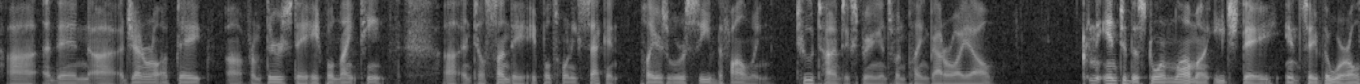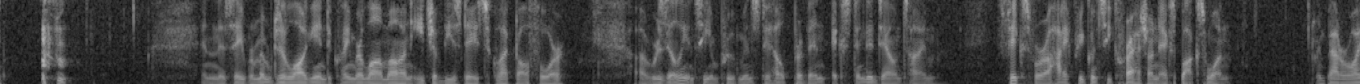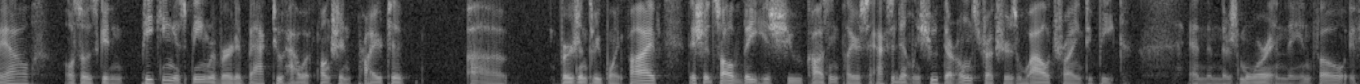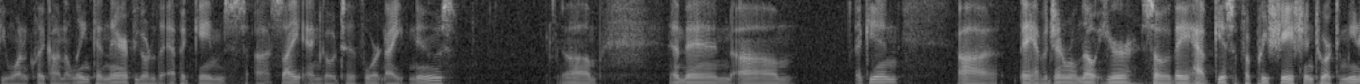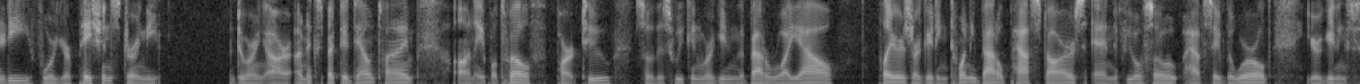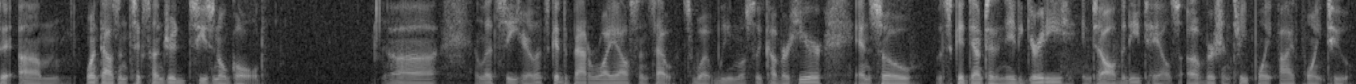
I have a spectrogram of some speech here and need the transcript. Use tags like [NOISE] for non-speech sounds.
Uh, and then uh, a general update uh, from Thursday, April 19th. Uh, until Sunday, April 22nd, players will receive the following two times experience when playing Battle Royale, and Into the Storm Llama each day in Save the World. [COUGHS] and they say remember to log in to claim your llama on each of these days to collect all four. Uh, resiliency improvements to help prevent extended downtime. Fix for a high frequency crash on Xbox One. And Battle Royale also is getting peeking is being reverted back to how it functioned prior to version 3.5, this should solve the issue causing players to accidentally shoot their own structures while trying to peek. And then there's more in the info if you want to click on a link in there. If you go to the Epic Games uh, site and go to Fortnite News. Um, and then um, again, uh, they have a general note here. So they have gifts of appreciation to our community for your patience during the during our unexpected downtime on April 12th, part 2. So this weekend we're getting the Battle Royale. Players are getting 20 Battle Pass stars, and if you also have Save the World, you're getting um, 1,600 seasonal gold. Uh, and let's see here. Let's get to Battle Royale since that's what we mostly cover here. And so let's get down to the nitty gritty into all the details of version 3.5.2.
